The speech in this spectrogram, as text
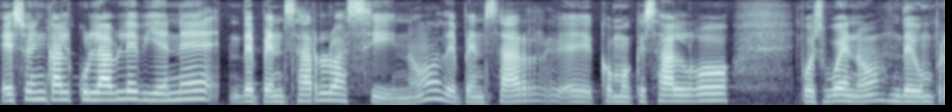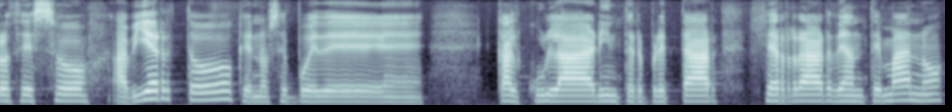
eso incalculable viene de pensarlo así, ¿no? de pensar eh, como que es algo, pues bueno, de un proceso abierto, que no se puede calcular, interpretar, cerrar de antemano,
